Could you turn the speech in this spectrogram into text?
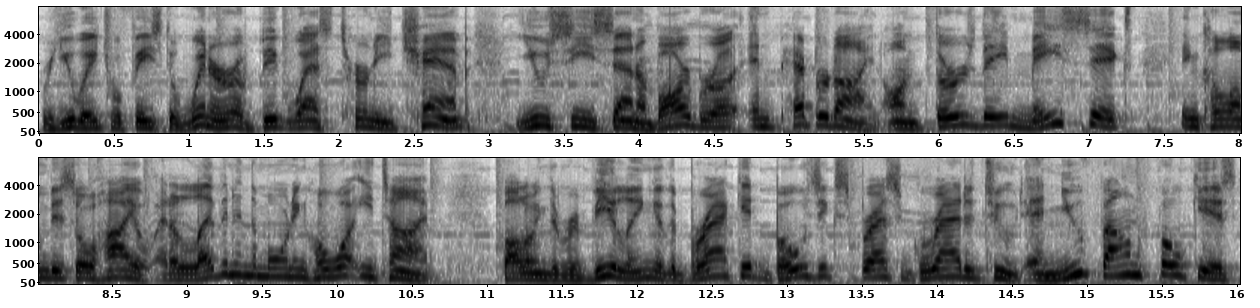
where UH will face the winner of Big West tourney champ UC Santa Barbara and Pepperdine on Thursday, May 6th in Columbus, Ohio at 11 in the morning Hawaii time. Following the revealing of the bracket, Bows expressed gratitude and newfound focus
